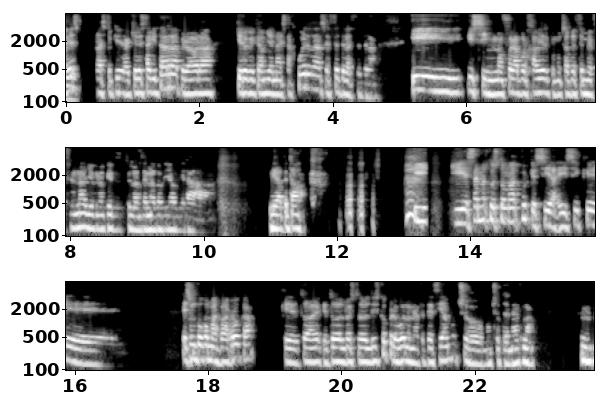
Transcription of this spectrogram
esto, quiero esta guitarra, pero ahora quiero que cambien a estas cuerdas, etcétera, etcétera. Y, si no fuera por Javier, que muchas veces me frena, yo creo que el ordenador ya hubiera, hubiera petado. y, y esa nos costó más porque sí, ahí sí que es un poco más barroca que, que todo el resto del disco, pero bueno, me apetecía mucho, mucho tenerla. Mm.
